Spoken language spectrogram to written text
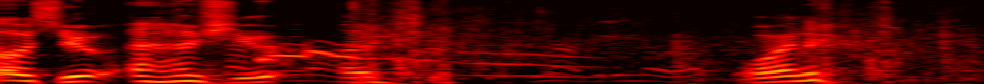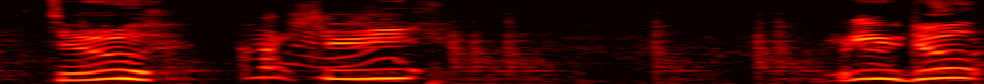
Oh shoot, oh shoot, oh shoot. One, two, shoot three. you. What are oh, you doing?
